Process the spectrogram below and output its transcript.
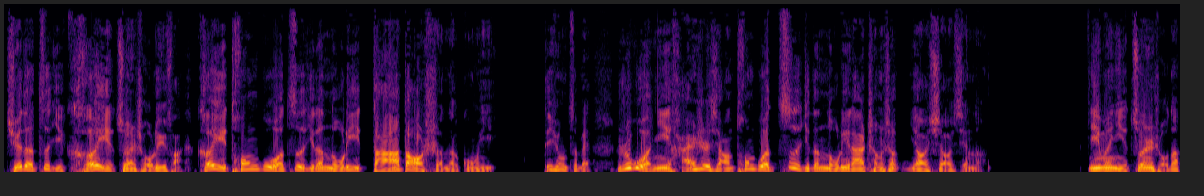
觉得自己可以遵守律法，可以通过自己的努力达到神的公义。弟兄姊妹，如果你还是想通过自己的努力来成圣，要小心了，因为你遵守的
